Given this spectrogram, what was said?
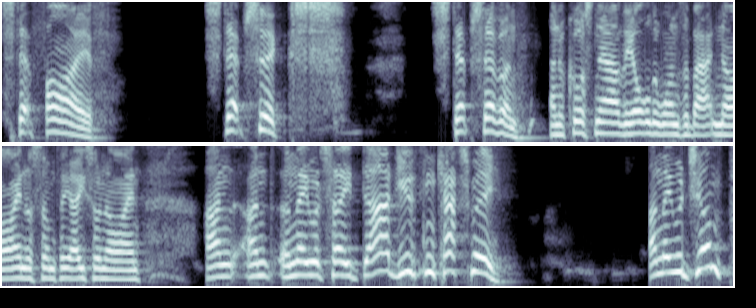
step five, step six, step seven. And of course, now the older one's about nine or something, eight or nine. And, and, and they would say, Dad, you can catch me. And they would jump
